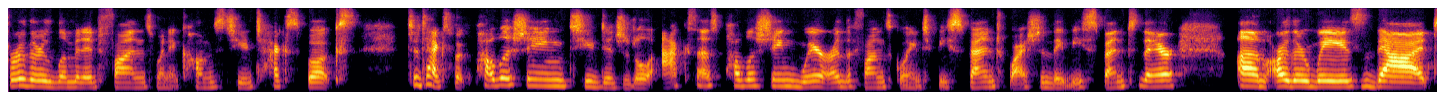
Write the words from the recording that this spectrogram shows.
further limited funds when it comes to textbooks, to textbook publishing, to digital access publishing? Where are the funds going to be spent? Why should they be spent there? Um, are there ways that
